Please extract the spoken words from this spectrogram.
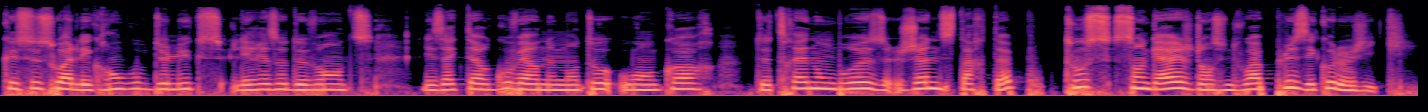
Que ce soit les grands groupes de luxe, les réseaux de vente, les acteurs gouvernementaux ou encore de très nombreuses jeunes start-up, tous s'engagent dans une voie plus écologique.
